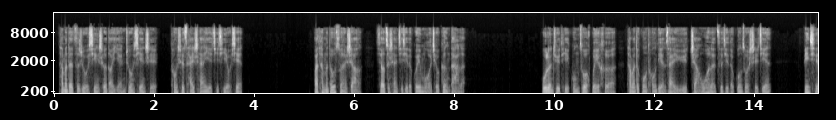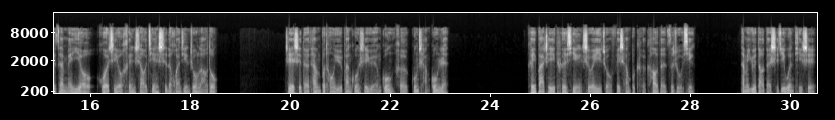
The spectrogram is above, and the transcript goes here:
他们的自主性受到严重限制，同时财产也极其有限。把他们都算上，小资产阶级的规模就更大了。无论具体工作为何，他们的共同点在于掌握了自己的工作时间，并且在没有或只有很少监视的环境中劳动。这也使得他们不同于办公室员工和工厂工人。可以把这一特性视为一种非常不可靠的自主性。他们遇到的实际问题是，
